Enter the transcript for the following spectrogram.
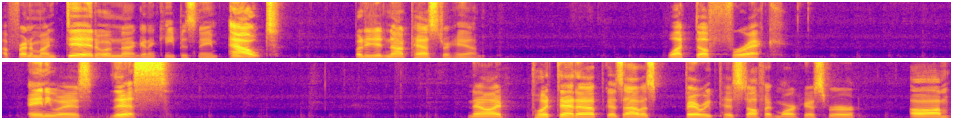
A friend of mine did, who I'm not going to keep his name out, but he did not pastor him. What the frick? Anyways, this now I put that up because I was very pissed off at Marcus for um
